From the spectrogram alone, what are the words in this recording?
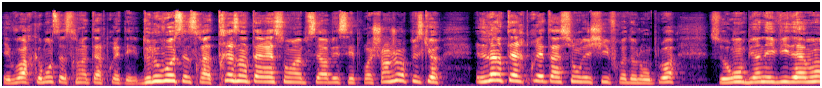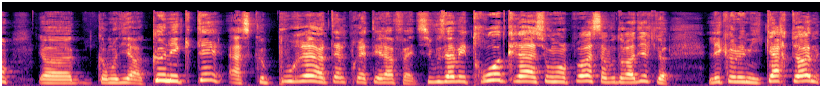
et voir comment ça sera interprété. De nouveau, ce sera très intéressant à observer ces prochains jours, puisque l'interprétation des chiffres de l'emploi seront bien évidemment, euh, comment dire, connectés à ce que pourrait interpréter la Fed. Vous avez trop de création d'emplois, ça voudra dire que l'économie cartonne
